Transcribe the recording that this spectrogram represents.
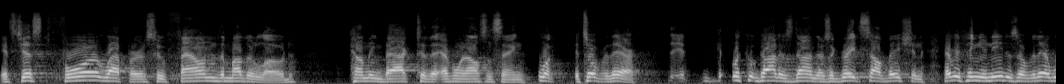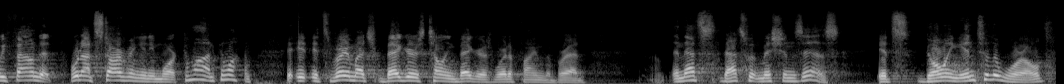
It's just four lepers who found the mother lode coming back to the, everyone else and saying, Look, it's over there. It, look what God has done. There's a great salvation. Everything you need is over there. We found it. We're not starving anymore. Come on, come on. It, it's very much beggars telling beggars where to find the bread. And that's, that's what missions is. It's going into the world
